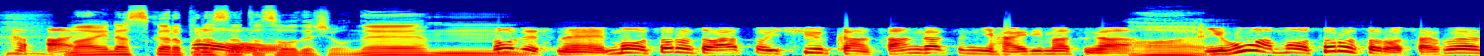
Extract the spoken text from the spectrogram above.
はい。マイナスからプラスだとそうでしょうね。うん。そうですね、もうそろそろあと1週間、3月に入りますが、はい。日本はもうそろそろ桜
